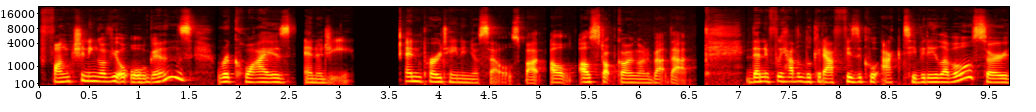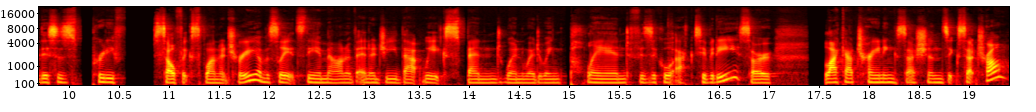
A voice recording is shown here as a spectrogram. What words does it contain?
functioning of your organs requires energy and protein in your cells, but I'll I'll stop going on about that. Then if we have a look at our physical activity level, so this is pretty self explanatory. Obviously, it's the amount of energy that we expend when we're doing planned physical activity. So, like our training sessions, etc.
